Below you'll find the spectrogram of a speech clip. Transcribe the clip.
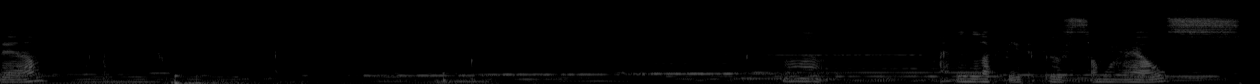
there. Hmm. I'd love for you to go somewhere else.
